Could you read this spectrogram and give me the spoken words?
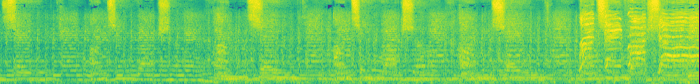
Unchained, Unchained Rock Show. Unchained, Unchained Rock Show. Unchained, Unchained Rock Show.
